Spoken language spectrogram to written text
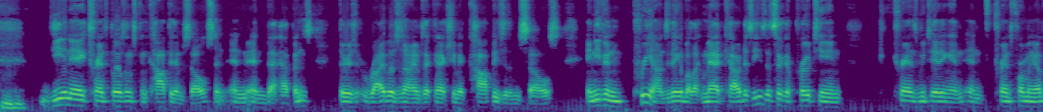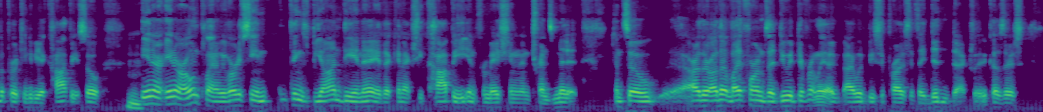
Mm-hmm. DNA transposons can copy themselves, and, and, and that happens there's ribozymes that can actually make copies of themselves, and even prions. You think about like mad cow disease; it's like a protein transmutating and, and transforming another protein to be a copy. So mm. in our in our own planet, we've already seen things beyond DNA that can actually copy information and transmit it. And so, are there other life forms that do it differently? I, I would be surprised if they didn't actually, because there's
